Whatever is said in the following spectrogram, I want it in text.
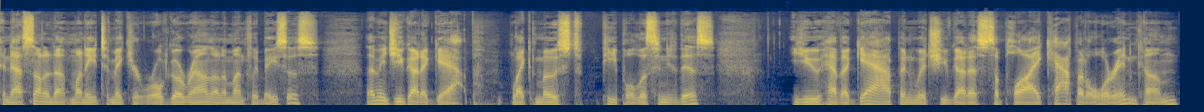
and that's not enough money to make your world go round on a monthly basis, that means you've got a gap. Like most people listening to this, you have a gap in which you've got to supply capital or income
